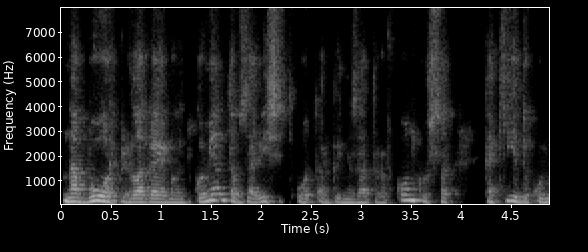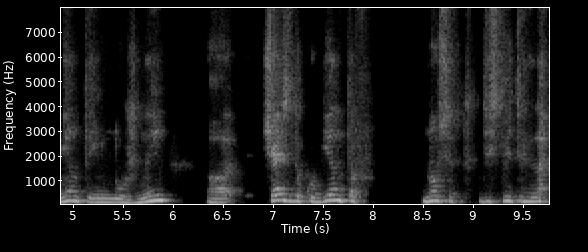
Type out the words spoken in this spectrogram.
набор прилагаемых документов зависит от организаторов конкурса, какие документы им нужны. Часть документов носит действительно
